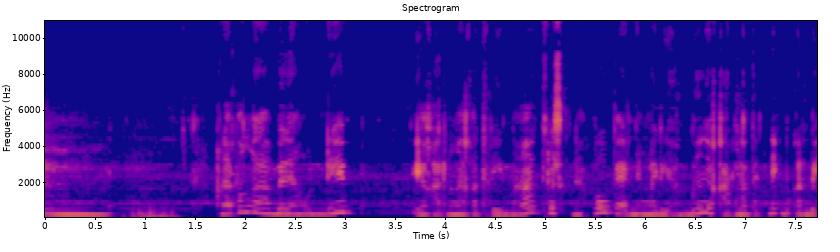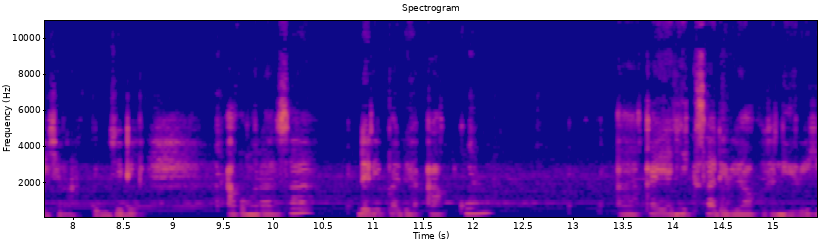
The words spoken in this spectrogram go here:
Hmm, kenapa nggak ambil yang undip? Ya karena nggak keterima terus kenapa UPN yang nggak diambil? Ya karena teknik bukan passion aku. Jadi aku ngerasa daripada aku uh, kayak nyiksa diri aku sendiri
